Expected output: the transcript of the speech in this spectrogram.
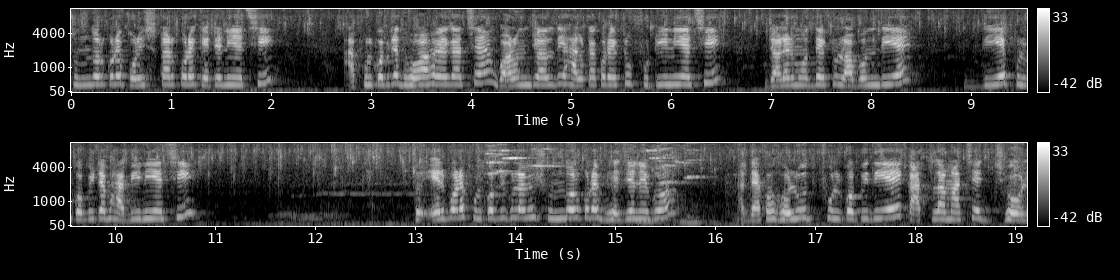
সুন্দর করে পরিষ্কার করে কেটে নিয়েছি। আর ফুলকপিটা ধোয়া হয়ে গেছে, গরম জল দিয়ে হালকা করে একটু ফুটিয়ে নিয়েছি। জলের মধ্যে একটু লবণ দিয়ে দিয়ে ফুলকপিটা ভাবিয়ে নিয়েছি। তো এরপরে ফুলকপিগুলো আমি সুন্দর করে ভেজে নেব। আর দেখো হলুদ ফুলকপি দিয়ে কাতলা মাছের ঝোল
